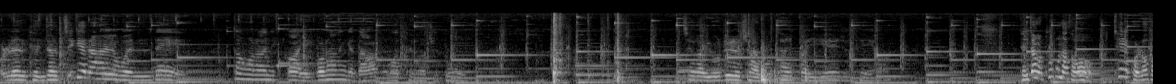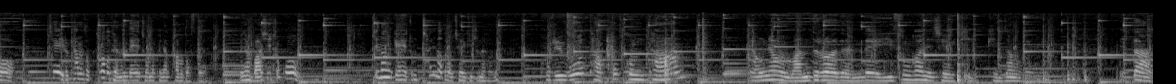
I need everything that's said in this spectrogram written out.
원래는 된장찌개를 하려고 했는데 설탕을 하니까 이걸 하는 게 나을 것 같아가지고 제가 요리를 잘 못하니까 이해해주세요. 된장을 풀고 나서 체에 걸러서 체에 이렇게 하면서 풀어도 되는데 저는 그냥 바로 넣었어요. 왜냐면 맛이 조금 진한 게 좀 차이 나더라고요 제 기준에서는. 그리고 닭볶음탕 양념을 만들어야 되는데 이 순간이 제일 기, 긴장돼요. 일단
